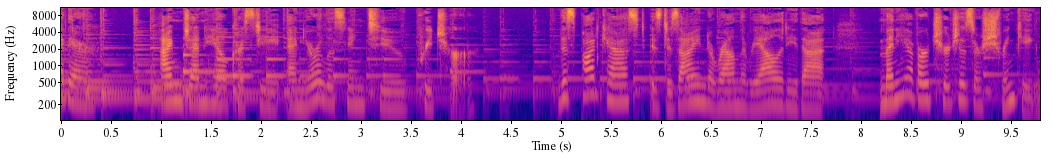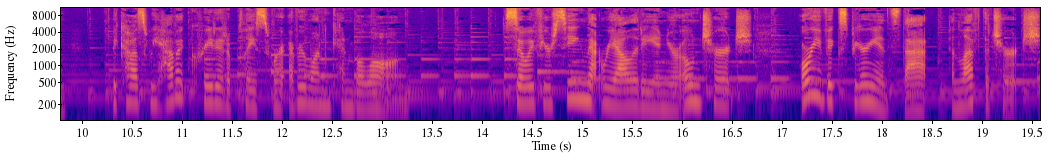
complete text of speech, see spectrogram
Hi there. I'm Jen Hale Christy, and you're listening to Preach Her. This podcast is designed around the reality that many of our churches are shrinking because we haven't created a place where everyone can belong. So if you're seeing that reality in your own church, or you've experienced that and left the church,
